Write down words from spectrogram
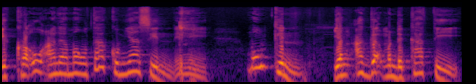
ikra'u ala mautakum Yasin ini. Mungkin yang agak mendekati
